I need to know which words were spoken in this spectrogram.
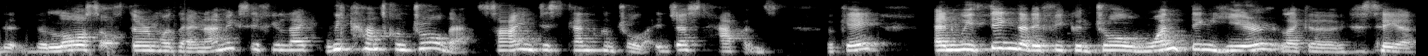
the, the, laws of thermodynamics, if you like. We can't control that. Scientists can't control that. It just happens, okay? And we think that if we control one thing here, like a, say, a,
